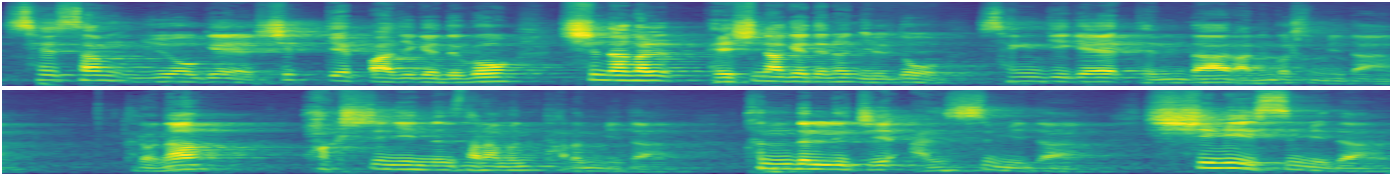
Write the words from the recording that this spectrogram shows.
세상 유혹에 쉽게 빠지게 되고 신앙을 배신하게 되는 일도 생기게 된다라는 것입니다. 그러나 확신이 있는 사람은 다릅니다. 흔들리지 않습니다. 힘이 있습니다.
